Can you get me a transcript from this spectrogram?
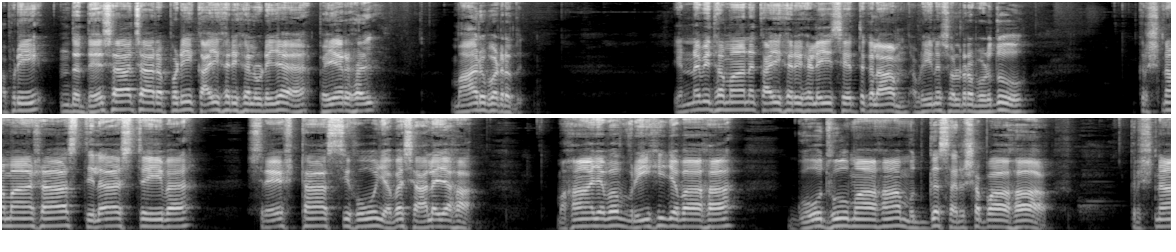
அப்படி இந்த தேசாச்சாரப்படி காய்கறிகளுடைய பெயர்கள் மாறுபடுறது. என்ன விதமான காய்கறிகளை சேர்த்துக்கலாம் அப்படின்னு சொல்கிற பொழுது கிருஷ்ணமாஷா ஸ்திலாச்சைவ ஸ்ரேஷ்டாஸ்யு யவசாலயா மகாயவ விரீஹியவாக கோதூமாக முத்கசர்ஷபாக கிருஷ்ணா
